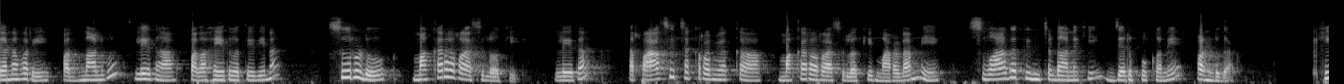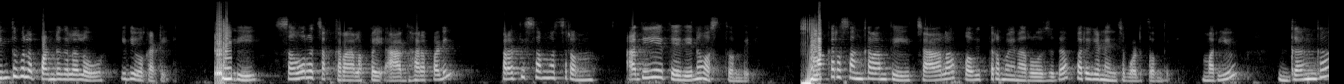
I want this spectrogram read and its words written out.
జనవరి పద్నాలుగు లేదా పదహైదవ తేదీన సూర్యుడు మకర రాశిలోకి లేదా రాశి చక్రం యొక్క మకర రాశిలోకి మారడాన్ని స్వాగతించడానికి జరుపుకునే పండుగ. హిందువుల పండుగలలో ఇది ఒకటి. ఇది సౌర చక్రాలపై ఆధారపడి ప్రతి సంవత్సరం అదే తేదీన వస్తుంది. మకర సంక్రాంతి చాలా పవిత్రమైన రోజుగా పరిగణించబడుతుంది. మరియు గంగా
